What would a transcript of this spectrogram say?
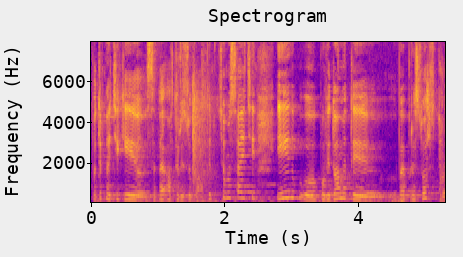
Потрібно тільки себе авторизувати на цьому сайті і е, повідомити веб-ресурс про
